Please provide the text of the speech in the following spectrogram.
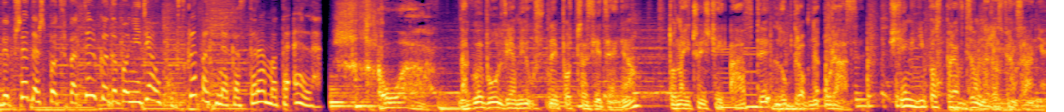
Wyprzedaż potrwa tylko do poniedziałku w sklepach i na castorama.pl. Wow. Nagły ból w jamie ustnej podczas jedzenia? To najczęściej afty lub drobne urazy. Sięgnij po sprawdzone rozwiązanie.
